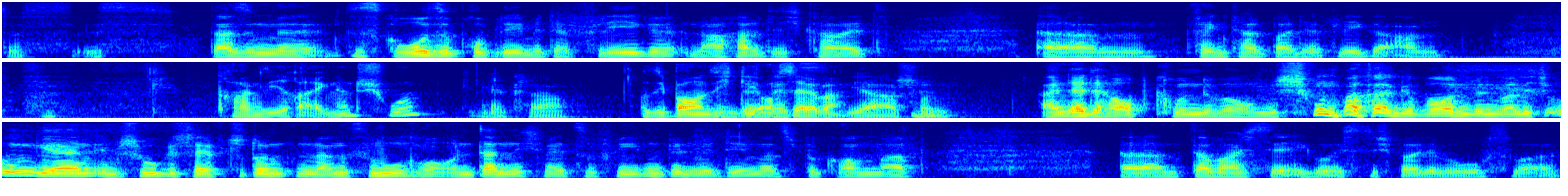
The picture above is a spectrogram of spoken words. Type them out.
Das ist, da sind wir, das große Problem mit der Pflege, Nachhaltigkeit, ähm, fängt halt bei der Pflege an. Tragen Sie Ihre eigenen Schuhe? Ja, klar. Also Sie bauen sich die auch Netz, selber? Ja, schon. Mhm. Einer der Hauptgründe, warum ich Schuhmacher geworden bin, weil ich ungern im Schuhgeschäft stundenlang suche und dann nicht mehr zufrieden bin mit dem, was ich bekommen habe. Ähm, da war ich sehr egoistisch bei der Berufswahl.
